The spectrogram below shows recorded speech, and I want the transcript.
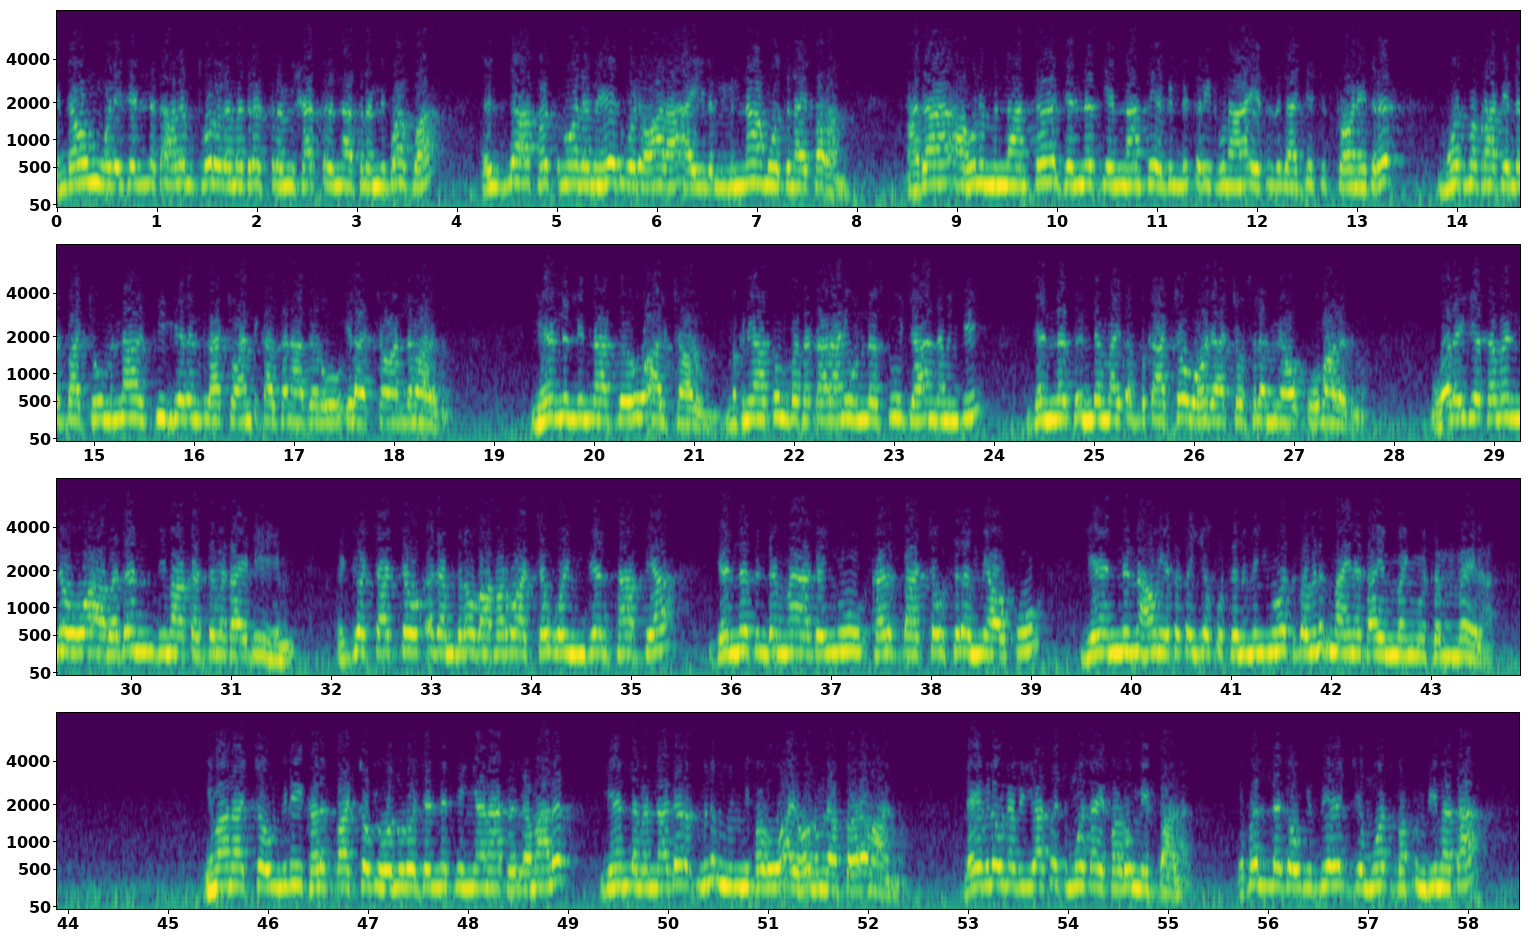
እንደውም ወደ ጀነት አለም ቶሎ ለመድረስ ስለሚሻቅልና ስለሚጓጓ እዛ ፈጥኖ ለመሄድ ወደ ኋላ አይልምና ሞትን አይፈራም። አዳ አሁንም እናንተ ጀነት የእናንተ የግል ጥሪት ሁና የተዘጋጀች እስከሆነ ድረስ ሞት መፍራት የለባቸውም እና እስቲ ግደለን ብላቸው አንድ ቃል ተናገሩ ይላቸዋል ማለት ነው። ይህንን ሊናገሩ አልቻሉም። ምክንያቱም በተቃራኒው እነሱ ጀሀነም እንጂ ጀነት እንደማይጠብቃቸው በሆዳቸው ስለሚያውቁ ማለት ነው። ወለየተመነው አበደን ቢማ ቀደመት አይዲህም እጆቻቸው ቀደም ብለው ባፈሯቸው ወንጀል ሳቢያ ጀነት እንደማያገኙ ከልባቸው ስለሚያውቁ ይህንን አሁን የተጠየቁትን ምኞት በምንም አይነት አይመኙትም ይላል። ኢማናቸው እንግዲህ ከልባቸው ቢሆን ኑሮ ጀነት ናት ለማለት ይህን ለመናገር ምንም የሚፈሩ አይሆኑም ነበረ ማለት ነው። ላይ ብለው ነቢያቶች ሞት አይፈሩም ይባላል። የፈለገው ጊዜ ሞት ቢመጣ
